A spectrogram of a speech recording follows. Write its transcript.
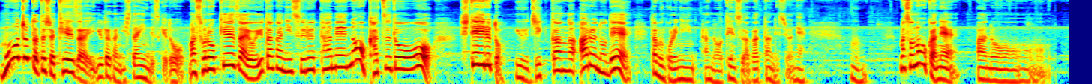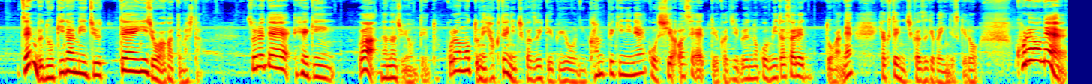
もうちょっと私は経済豊かにしたいんですけど、まあ、それを経済を豊かにするための活動をしているという実感があるので多分これにあの点数上がったんですよね。うんまあ、その他ね、あのー、全部軒並み10点以上上がってました。それで平均は74点とこれはもっとね100点に近づいていくように完璧にねこう幸せっていうか自分のこう満たされ度がね100点に近づけばいいんですけどこれをね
